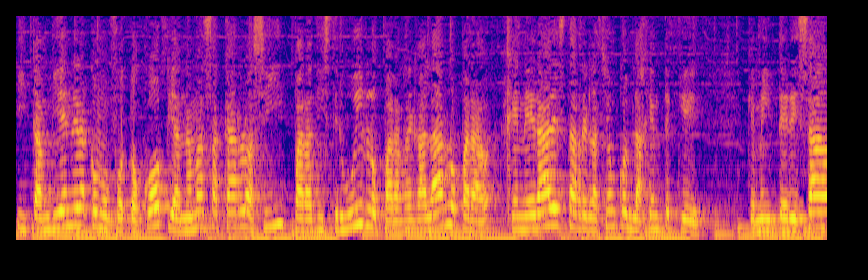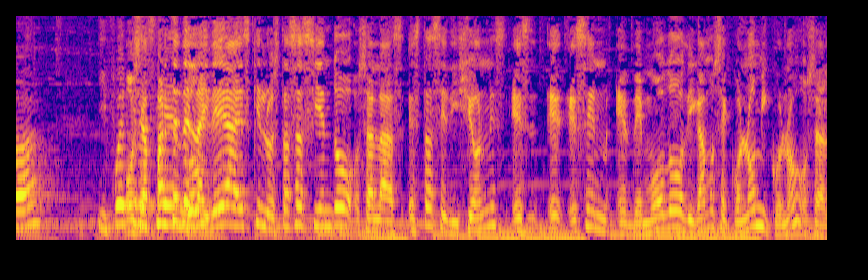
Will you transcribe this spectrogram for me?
y también era como fotocopia, nada más sacarlo así para distribuirlo, para regalarlo, para generar esta relación con la gente que, que me interesaba. Y fue O sea, parte de la idea es que lo estás haciendo, o sea, las estas ediciones es, es, es en, de modo, digamos, económico, ¿no? O sea,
